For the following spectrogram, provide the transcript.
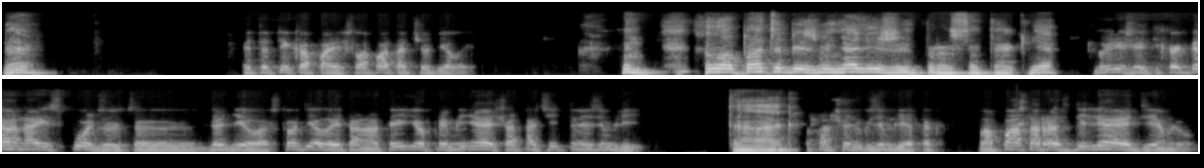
да? – это ты копаешь, лопата что делает? Лопата без меня лежит просто так, нет? Ну, лежит. И когда она используется для дела, что делает она? Ты ее применяешь относительно земли, Так. по отношению к земле. Так лопата разделяет землю.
